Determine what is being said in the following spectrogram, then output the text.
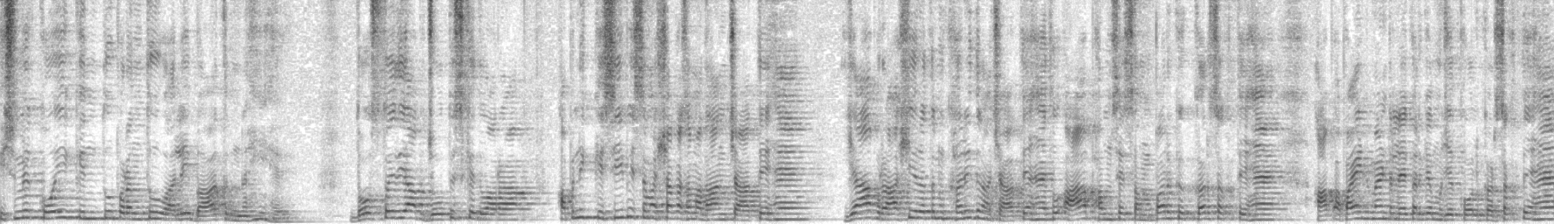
इसमें कोई किंतु परंतु वाली बात नहीं है। दोस्तों, यदि आप ज्योतिष के द्वारा अपनी किसी भी समस्या का समाधान चाहते हैं या आप राशि रत्न खरीदना चाहते हैं तो आप हमसे संपर्क कर सकते हैं। आप अपॉइंटमेंट लेकर के मुझे कॉल कर सकते हैं।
